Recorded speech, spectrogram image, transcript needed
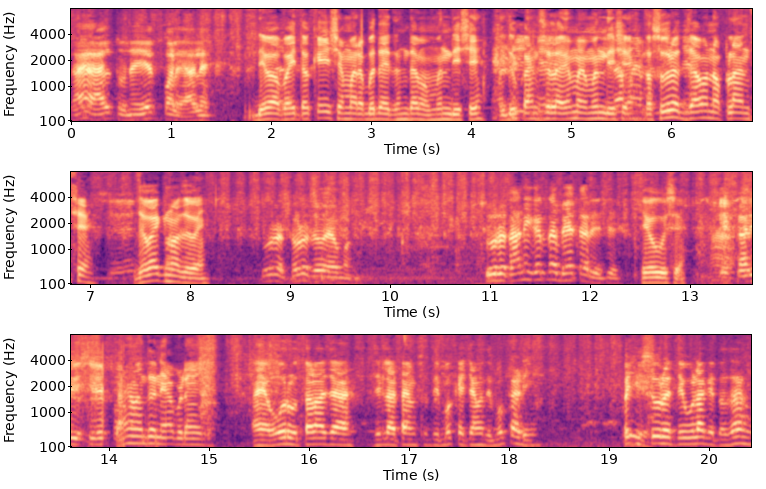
કાંઈ હાલતું નહીં એક પડે હાલે. દેવાભાઈ તો કહે છે અમારા બધા ધંધામાં મંદી છે દુકાન ચલાવે એમાં મંદી છે. તો સુરત જવાનો પ્લાન છે. જવાય કે ન જવાય? સુરત થોડું જવાય એમાં સુરત આની કરતા બેકારી છે. એવું છે. બેકારી છે. કાંઈ વાંધો નહીં આપણે અહીંયા ઓરું તળાજા જેટલા ટાઈમ સુધી બકે ત્યાં સુધી બકાડી પછી સુરત જેવું લાગે તો જાઉં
